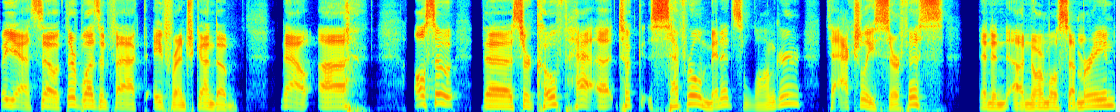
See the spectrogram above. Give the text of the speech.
But yeah, so there was in fact a French Gundam. Now, uh, also the Surcouf ha- uh, took several minutes longer to actually surface than an, a normal submarine,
